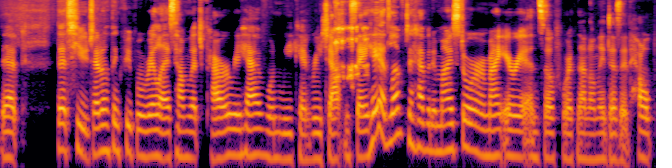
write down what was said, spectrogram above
that that's huge. I don't think people realize how much power we have when we can reach out and say, "Hey, I'd love to have it in my store or my area," and so forth. Not only does it help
